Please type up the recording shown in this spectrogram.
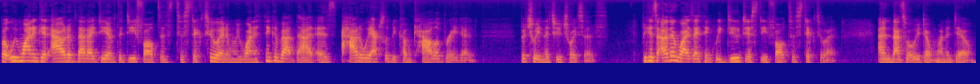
But we want to get out of that idea of the default is to stick to it. And we want to think about that as how do we actually become calibrated between the two choices? Because otherwise, I think we do just default to stick to it. And that's what we don't want to do.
